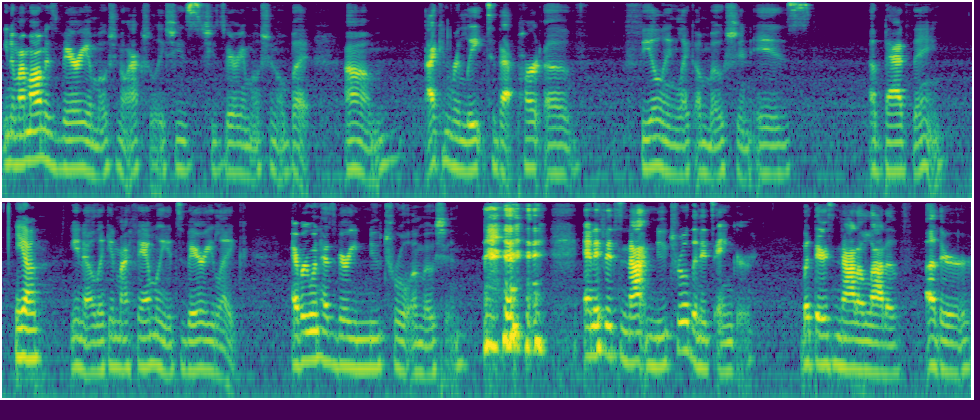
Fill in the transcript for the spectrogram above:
you know my mom is very emotional actually. She's she's very emotional but um i can relate to that part of feeling like emotion is a bad thing. Yeah. you know like in my family it's very like everyone has very neutral emotion. And if it's not neutral then it's anger. But there's not a lot of other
